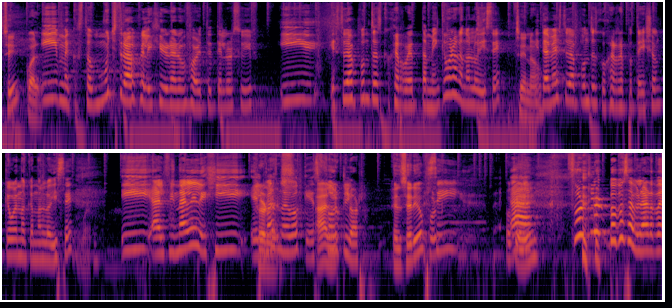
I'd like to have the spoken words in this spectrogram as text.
¿Sí? ¿Cuál? Y me costó mucho trabajo elegir un álbum favorito de Taylor Swift. Y estuve a punto de escoger Red también. Qué bueno que no lo hice. Sí, ¿no? Y también estuve a punto de escoger Reputation. Qué bueno que no lo hice. Bueno. Y al final elegí el más nuevo que es Ah, Folklore. ¿En serio? ¿Por- Sí. Ok. Ah, Folklore, vamos a hablar de.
